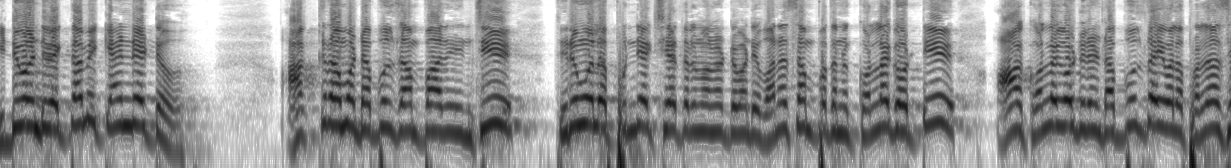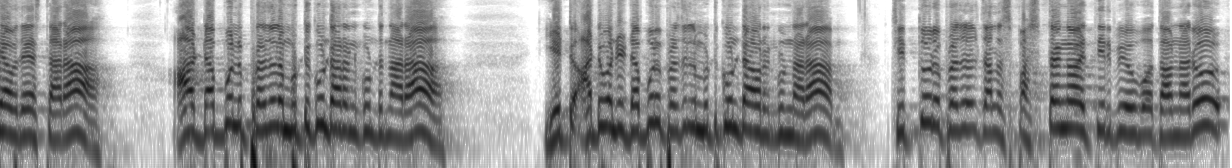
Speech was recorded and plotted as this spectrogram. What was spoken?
ఇటువంటి వ్యక్తి మీ క్యాండిడేట్. అక్రమ డబ్బులు సంపాదించి తిరుమల పుణ్యక్షేత్రంలో ఉన్నటువంటి వన సంపదను కొల్లగొట్టి ఆ కొల్లగొట్టిన డబ్బులతో ఇవాళ ప్రజాసేవ చేస్తారా? ఆ డబ్బులు ప్రజలు ముట్టుకుంటారనుకుంటున్నారా? ఎటు అటువంటి డబ్బులు ప్రజలు ముట్టుకుంటారనుకుంటున్నారా? చిత్తూరు ప్రజలు చాలా స్పష్టంగా తీర్పు ఇవ్వబోతా ఉన్నారు.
